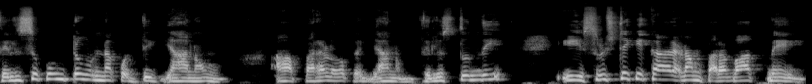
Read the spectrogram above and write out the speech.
తెలుసుకుంటూ ఉన్న కొద్ది జ్ఞానం ఆ పరలోక జ్ఞానం తెలుస్తుంది. ఈ సృష్టికి కారణం పరమాత్మే.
